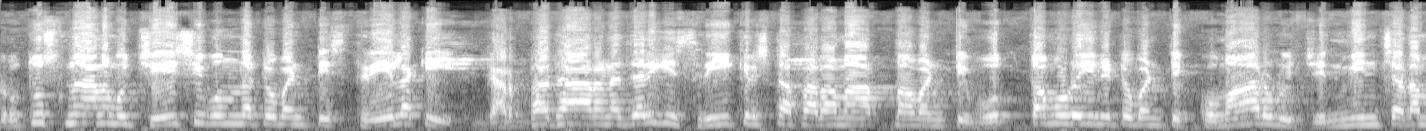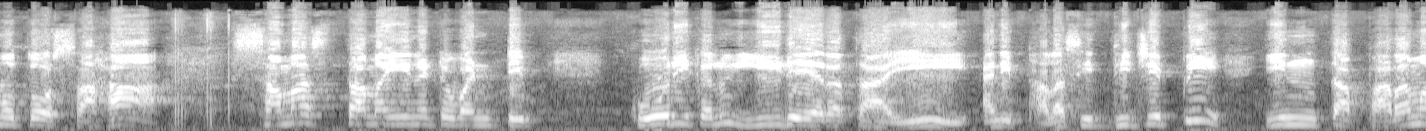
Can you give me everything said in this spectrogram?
ఋతుస్నానము చేసి ఉన్నటువంటి స్త్రీలకి గర్భధారణ జరిగి శ్రీకృష్ణ పరమాత్మ వంటి ఉత్తముడైనటువంటి కుమారుడు జన్మించడముతో సహా సమస్తమైనటువంటి కోరికలు ఈడేరతాయి అని ఫలసిద్ధి చెప్పి ఇంత పరమ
